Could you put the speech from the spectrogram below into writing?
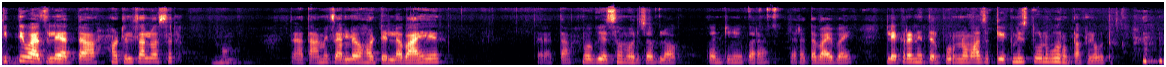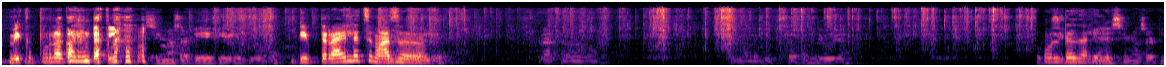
किती वाजले आता? हॉटेल चालू असेल? मग? तर आता आम्ही चाललोय हॉटेलला बाहेर. तर आता बघूया समोरचा ब्लॉग. कंटिन्यू करा. तर आता बाय बाय लेकरांनी तर पूर्ण माझं केकनीच तोंड भरून टाकलं होतं. मेकअप पूर्ण काढून टाकला. गिफ्ट राहिलंच माझं. उलटं झालं. सीमासाठी.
